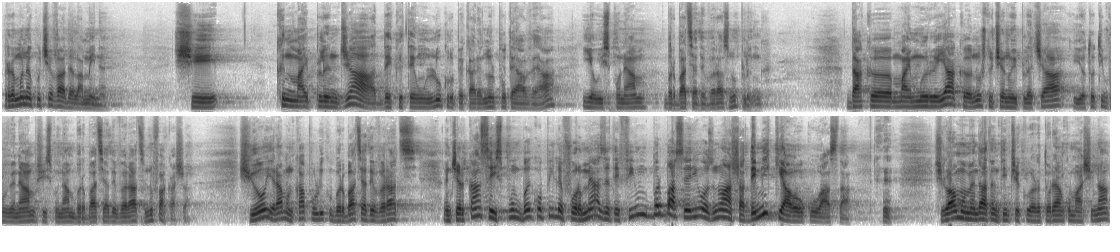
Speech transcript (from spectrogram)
rămână cu ceva de la mine. Și când mai plângea de câte un lucru pe care nu-l putea avea, eu îi spuneam, bărbații adevărați nu plâng. Dacă mai mărâia că nu știu ce nu-i plăcea, eu tot timpul veneam și îi spuneam, bărbații adevărați nu fac așa. Și eu eram în capul lui cu bărbații adevărați, încercam să-i spun, băi copile, formează-te, fii un bărbat serios, nu așa, de mic iau cu asta. și la un moment dat, în timp ce călătoream cu mașina,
